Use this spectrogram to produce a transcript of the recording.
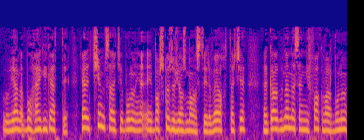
Yəni bu həqiqətdir. Yəni kimsə ki bunu yəni, başqa cür yazmaq istəyir və yaxud da ki ə, qəlbində nəsə nifaq var, bunu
